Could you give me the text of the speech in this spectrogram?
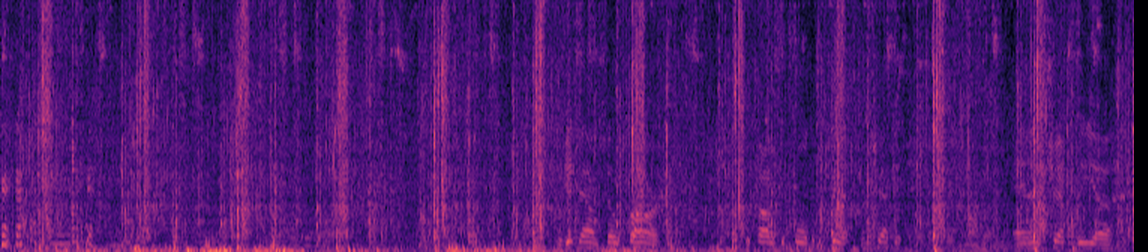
we get down so far, we probably should pull the bit and check it. And check the uh,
